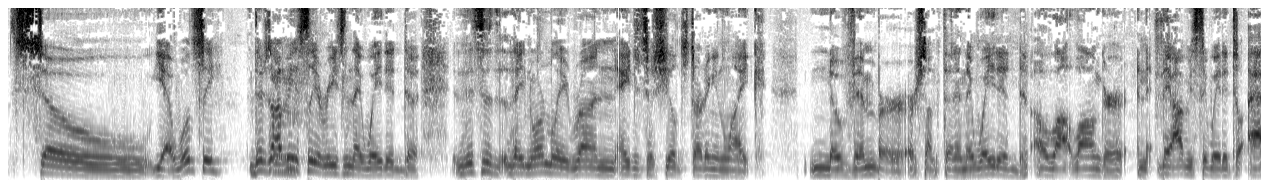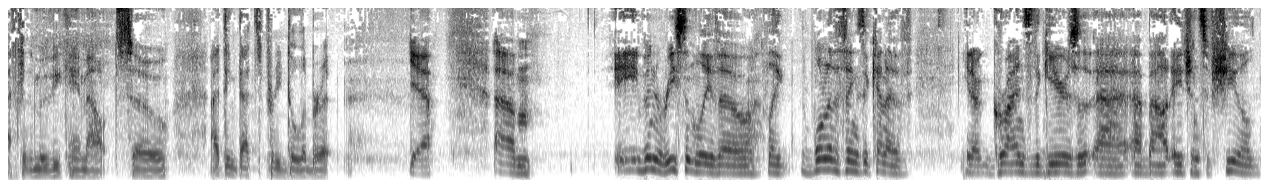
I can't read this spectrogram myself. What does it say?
so yeah, we'll see. There's obviously a reason they waited to. This is they normally run Agents of Shield starting in like November or something, and they waited a lot longer, and they obviously waited till after the movie came out. So I think that's pretty deliberate. Yeah. Um, even recently, though, like one of the things that kind of you know grinds the gears uh, about Agents of Shield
